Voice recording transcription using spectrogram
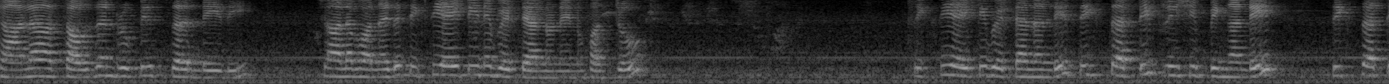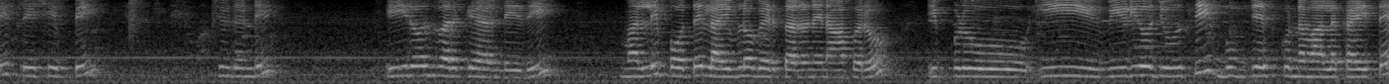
చాలా థౌజండ్ రూపీస్ అండి ఇది. చాలా బాగుంది. అయితే సిక్స్ ఎయిటీనే పెట్టాను నేను ఫస్ట్ సిక్స్ ఎయిటీ పెట్టానండి. సిక్స్ థర్టీ ఫ్రీ షిప్పింగ్ అండి. సిక్స్ థర్టీ ఫ్రీ షిప్పింగ్ చూడండి. ఈరోజు వరకే అండి ఇది. మళ్ళీ పోతే లైవ్లో పెడతాను నేను ఆఫరు. ఇప్పుడు ఈ వీడియో చూసి బుక్ చేసుకున్న వాళ్ళకైతే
